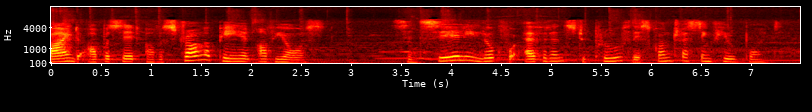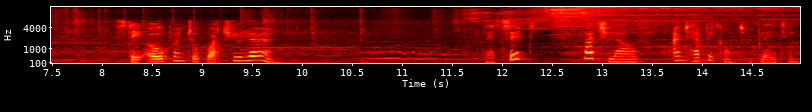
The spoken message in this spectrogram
Find the opposite of a strong opinion of yours. Sincerely look for evidence to prove this contrasting viewpoint. Stay open to what you learn. That's it. Much love and happy contemplating.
